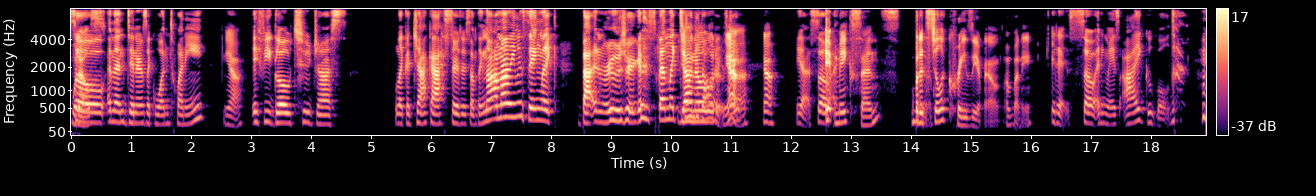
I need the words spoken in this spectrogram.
What so else? and then dinner's like one twenty. Yeah. If you go to just like a Jack Astor's or something. No, I'm not even saying like Baton Rouge where you're gonna spend like two Yeah, hundred no, dollars. literally, yeah, yeah. yeah. So It I- makes sense, but it's still a crazy amount of money. It is. So, anyways, I googled.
